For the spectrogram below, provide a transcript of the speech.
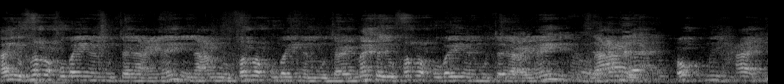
هل يفرق بين المتلاعنين؟ نعم يفرق بين المتلاعنين. متى يفرق بين المتلاعنين؟ بعد حكم الحاكم.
